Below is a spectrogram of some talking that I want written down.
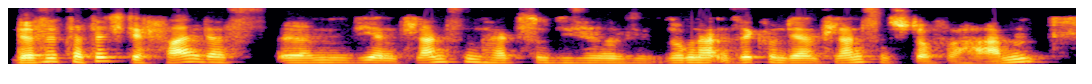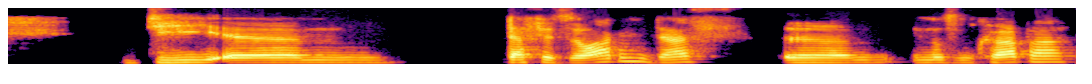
das ist tatsächlich der Fall, dass ähm, wir in Pflanzen halt so diese sogenannten sekundären Pflanzenstoffe haben, die ähm, dafür sorgen, dass ähm, in unserem Körper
